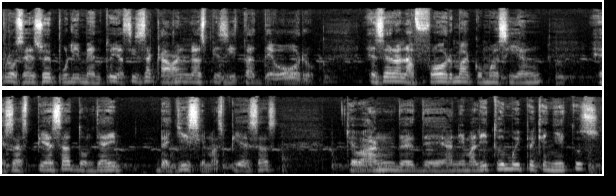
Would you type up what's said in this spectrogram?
proceso de pulimento y así sacaban las piecitas de oro. Esa era la forma como hacían esas piezas, donde hay bellísimas piezas que van desde animalitos muy pequeñitos,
